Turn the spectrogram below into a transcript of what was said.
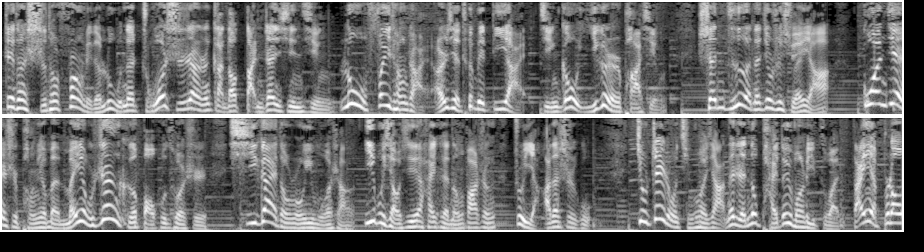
这段石头缝里的路，那着实让人感到胆战心惊。路非常窄，而且特别低矮，仅够一个人爬行。身侧那就是悬崖，关键是朋友们没有任何保护措施，膝盖都容易磨伤，一不小心还可能发生坠崖的事故。就这种情况下，那人都排队往里钻，咱也不知道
